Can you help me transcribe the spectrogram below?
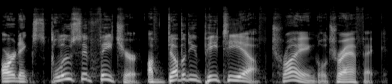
are an exclusive feature of WPTF Triangle Traffic.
